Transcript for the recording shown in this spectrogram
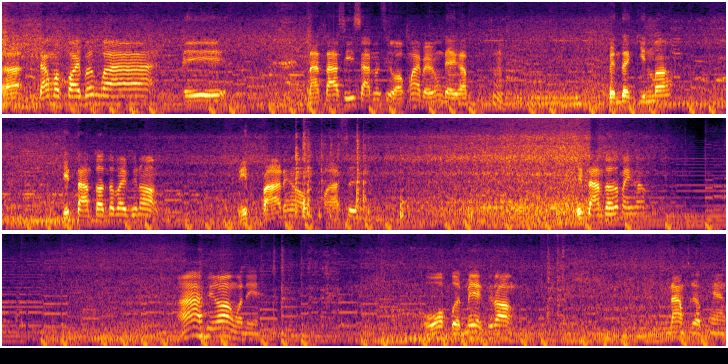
เอ่อจังมาคอยเบิ่งว่าเอหน้าตาสีสันมันสิออกมาแบบตรงใดครับ เป็นแต่กินบ่ติดตามตอนต่อไปพี่น้องปิดปลาได้เฮาปลาซึ่งติดตามตอนต่อไปครับ อะพี่น้องวันนี้ โอ้เปิดเมฆพี่น้อง น้ำเกือบแห้ง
